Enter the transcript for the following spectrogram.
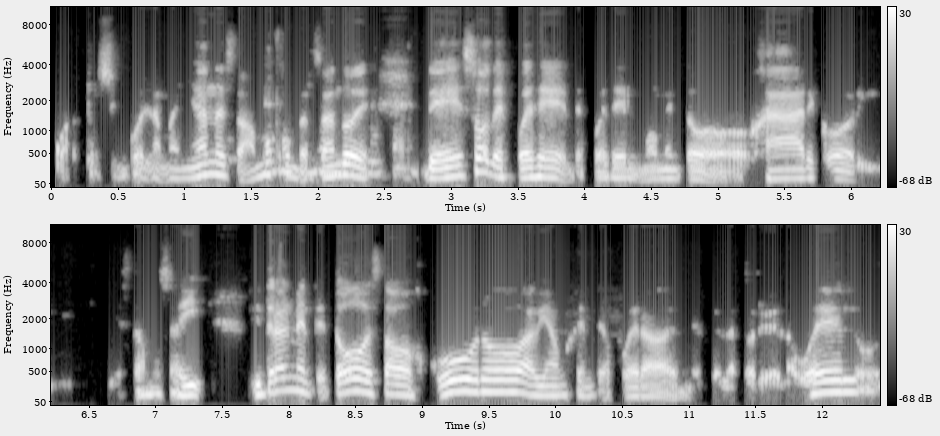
cuatro o cinco de la mañana, estábamos conversando de, eso después de después del momento hardcore y, estamos ahí. Literalmente todo estaba oscuro, había gente afuera en el velatorio del abuelo,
